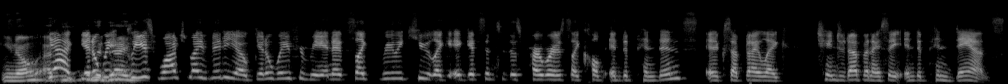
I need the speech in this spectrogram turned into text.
You know? Yeah, get away. Day, please watch my video. Get away from me. And it's like really cute. Like it gets into this part where it's like called independence, except I like change it up and I say independent dance.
